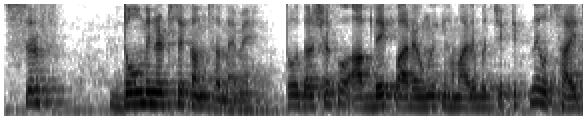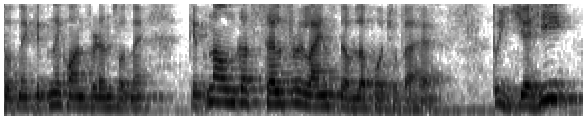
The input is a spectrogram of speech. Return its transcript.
सिर्फ़ दो मिनट से कम समय में। तो दर्शकों, आप देख पा रहे होंगे कि हमारे बच्चे कितने उत्साहित होते हैं, कितने कॉन्फिडेंस होते हैं, कितना उनका सेल्फ रिलायंस डेवलप हो चुका है। तो यही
